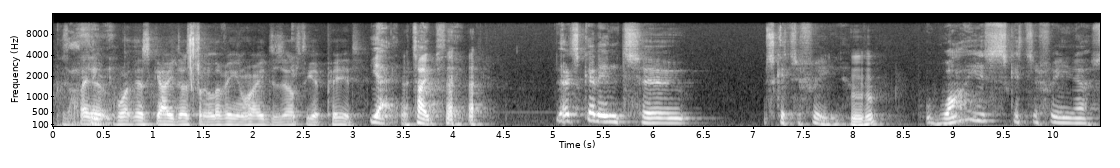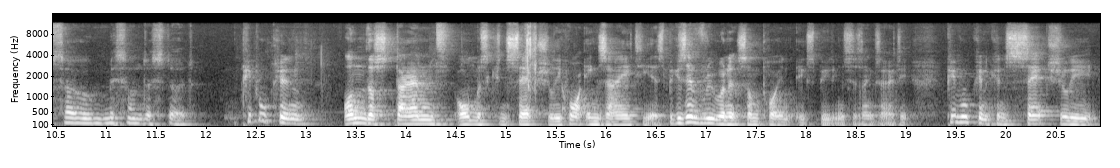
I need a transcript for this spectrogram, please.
Because I Find think, out what this guy does for a living and why he deserves to get paid. yeah, type thing. Let's get into schizophrenia. Mm-hmm. Why is schizophrenia so misunderstood? People can understand almost conceptually what anxiety is because everyone at some point experiences anxiety. People can conceptually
